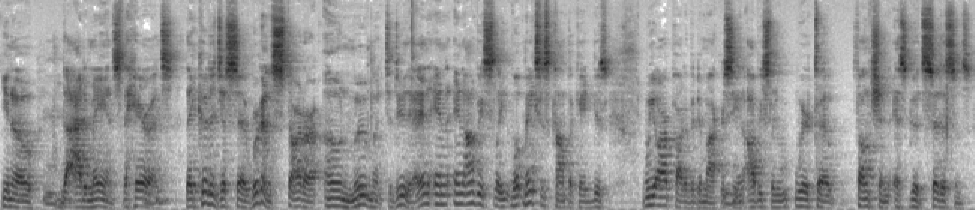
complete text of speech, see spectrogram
you know, mm-hmm. the Idumeans, the Herods? Mm-hmm. They could have just said, we're going to start our own movement to do that. And, and, and obviously, what makes this complicated is we are part of a democracy, mm-hmm. and obviously, we're to function as good citizens.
